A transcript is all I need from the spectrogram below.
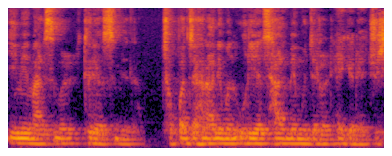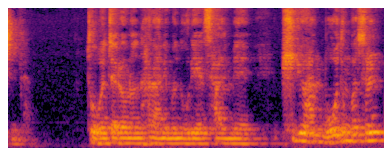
이미 말씀을 드렸습니다. 첫 번째 하나님은 우리의 삶의 문제를 해결해 주신다. 두 번째로는 하나님은 우리의 삶에 필요한 모든 것을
